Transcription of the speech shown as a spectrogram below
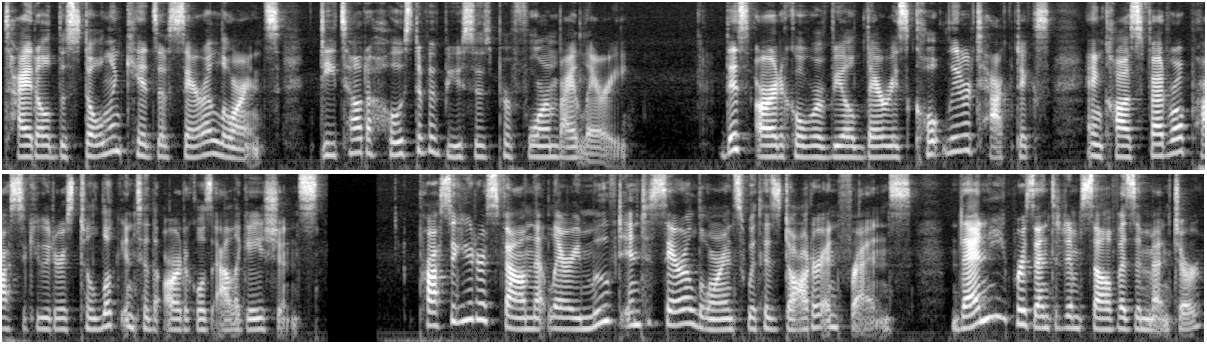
titled The Stolen Kids of Sarah Lawrence detailed a host of abuses performed by Larry. This article revealed Larry's cult leader tactics and caused federal prosecutors to look into the article's allegations. Prosecutors found that Larry moved into Sarah Lawrence with his daughter and friends. Then he presented himself as a mentor,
